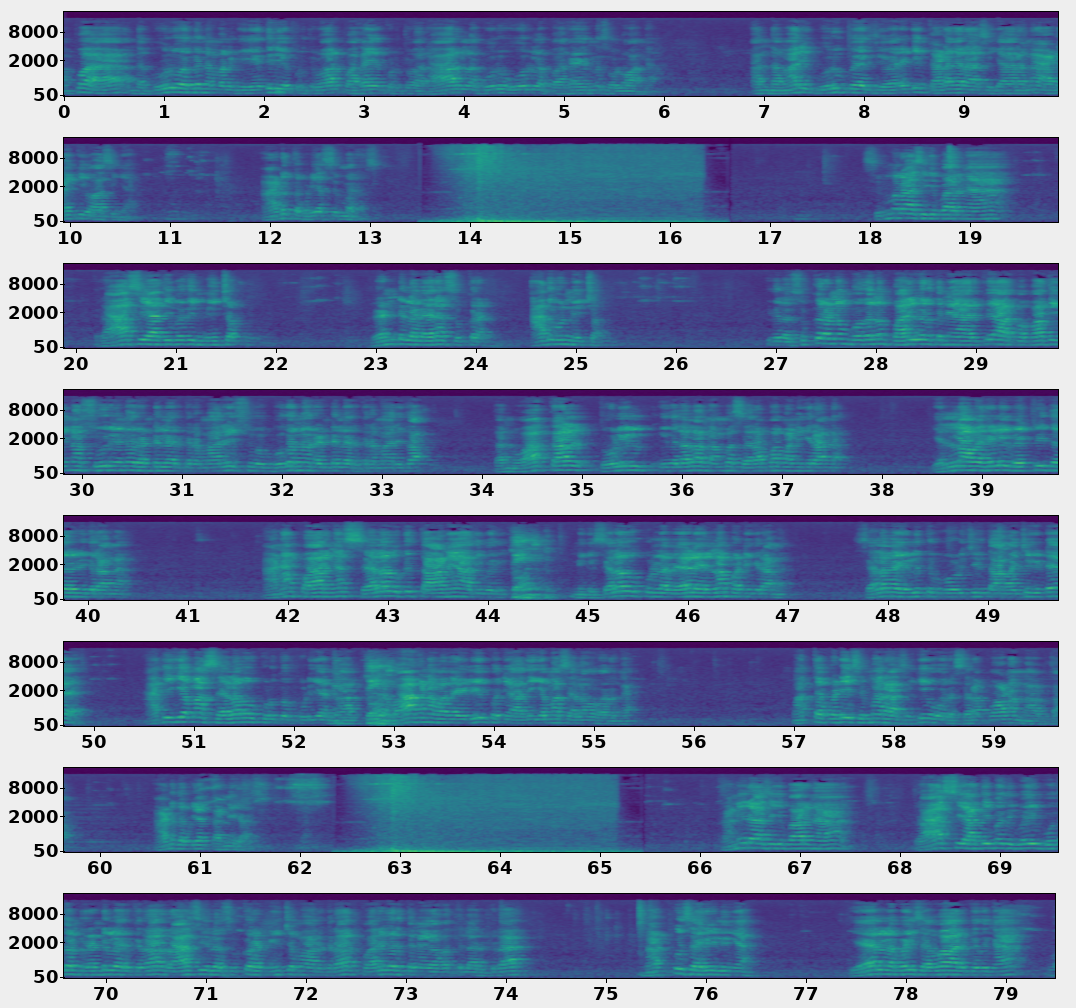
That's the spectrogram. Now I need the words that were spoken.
அப்போ அந்த குரு வந்து நம்மளுக்கு எதிரியை கொடுத்துருவார் பகையை கொடுத்துருவார். ஆறில் குரு ஊரில் பகைன்னு சொல்லுவாங்க. அந்த மாதிரி குரு பயிற்சி வரைக்கும் கடக ராசிக்காரங்க அடக்கி வாசிங்க. அடுத்தபடியாக சிம்ம ராசி. சிம்ம ராசிக்கு பாருங்க ராசி அதிபதி நீச்சம். ரெண்டில் வேற சுக்கிரன். அதுவும் நீச்சம். இதில் சுக்கிரனும் புதனும் பரிவர்த்தனையாக இருக்குது அப்போ பார்த்தீங்கன்னா சூரியனும் ரெண்டில் இருக்கிற மாதிரி சு புதனும் ரெண்டில் இருக்கிற மாதிரி தான். தன் வாக்கால் தொழில் இதிலெல்லாம் ரொம்ப சிறப்பாக பண்ணிக்கிறாங்க. எல்லா வகையிலையும் வெற்றி தருகிறாங்க ஆனால் பாருங்க செலவுக்கு தானே அதிபதி. இன்னைக்கு செலவுக்குள்ள வேலையெல்லாம் பண்ணிக்கிறாங்க. செலவை இழுத்து பிடிச்சி தான் வச்சுக்கிட்டு அதிகமாக செலவு கொடுக்கக்கூடிய இந்த வாகன வகையிலையும் கொஞ்சம் அதிகமாக செலவு வருங்க. மற்றபடி சிம்ம ராசிக்கு ஒரு சிறப்பான நாள் தான் அடுத்தபடியாக கன்னி கனி ராசிக்கு பாருங்க. ராசி அதிபதி போய் புதன் ரெண்டில் இருக்கிறார். ராசியில் சுக்கரன் நீச்சமாக இருக்கிறார். பரிவர்த்தனை யோகத்தில் இருக்கிறார். நட்பு சரியில்லைங்க. ஏழில் போய் செவ்வாய் இருக்குதுங்க.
